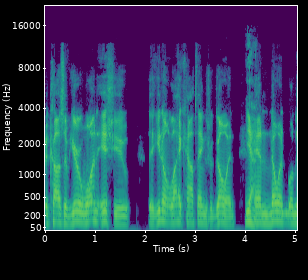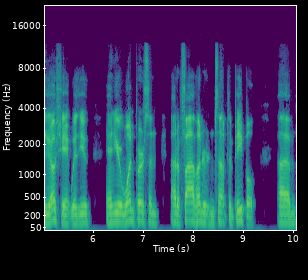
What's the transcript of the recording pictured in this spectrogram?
because of your one issue that you don't like how things are going, Yeah. and no one will negotiate with you, and you're one person out of 500 and something people, um,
